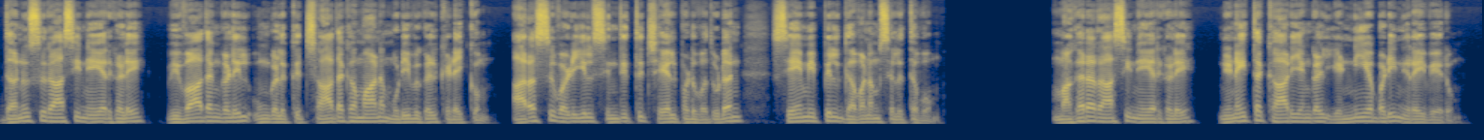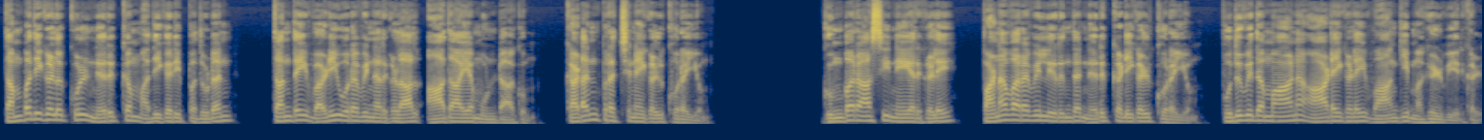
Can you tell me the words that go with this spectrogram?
தனுசு ராசி நேயர்களே விவாதங்களில் உங்களுக்கு சாதகமான முடிவுகள் கிடைக்கும். அரசு வழியில் சிந்தித்துச் செயல்படுவதுடன் சேமிப்பில் கவனம் செலுத்தவும். மகர ராசி நேயர்களே நினைத்த காரியங்கள் எண்ணியபடி நிறைவேறும். தம்பதிகளுக்குள் நெருக்கம் அதிகரிப்பதுடன் தந்தை வழி உறவினர்களால் ஆதாயம் உண்டாகும். கடன் பிரச்சினைகள் குறையும். கும்பராசி நேயர்களே பணவரவில் இருந்த நெருக்கடிகள் குறையும். புதுவிதமான ஆடைகளை வாங்கி மகிழ்வீர்கள்.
